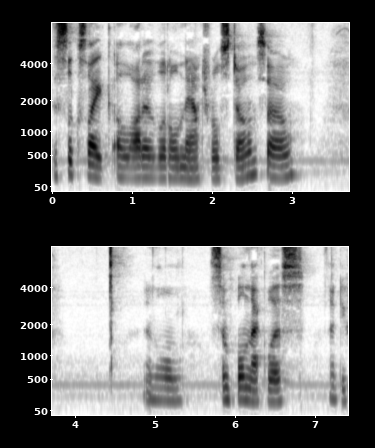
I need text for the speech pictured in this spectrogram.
This looks like a lot of little natural stones, so a little simple necklace. I'd do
